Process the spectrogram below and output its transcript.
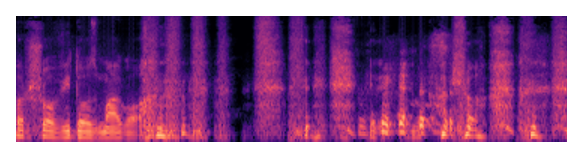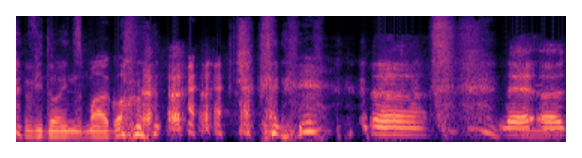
pršo video zmago. ker je šlo video in zmago. uh, Ne, uh,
